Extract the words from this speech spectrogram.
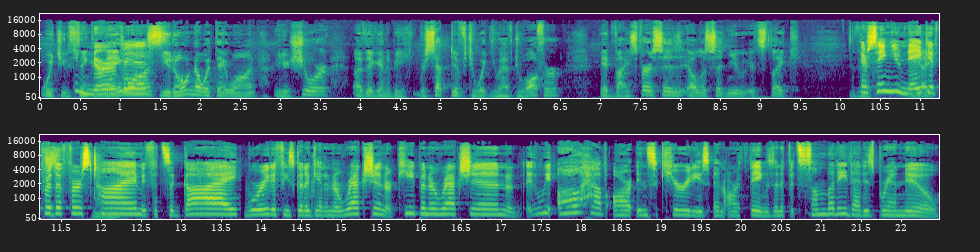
what you think they nervous. want, you don't know what they want. You're sure are they going to be receptive to what you have to offer? And vice versa. All of a sudden, you it's like They're seeing you naked Yikes. for the first mm-hmm. time. If it's a guy, worried if he's going to get an erection or keep an erection. Or, we all have our insecurities and our things. And if it's somebody that is brand new,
